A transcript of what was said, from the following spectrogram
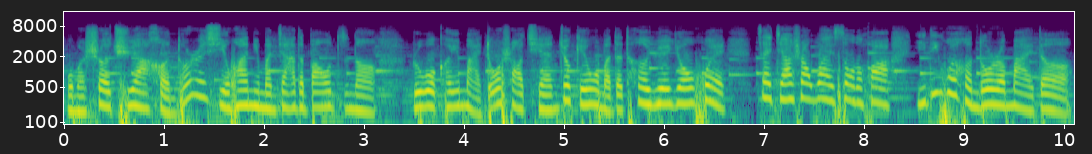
我们社区啊，很多人喜欢你们家的包子呢。如果可以买多少钱，就给我们的特约优惠，再加上外送的话，一定会很多人买的。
